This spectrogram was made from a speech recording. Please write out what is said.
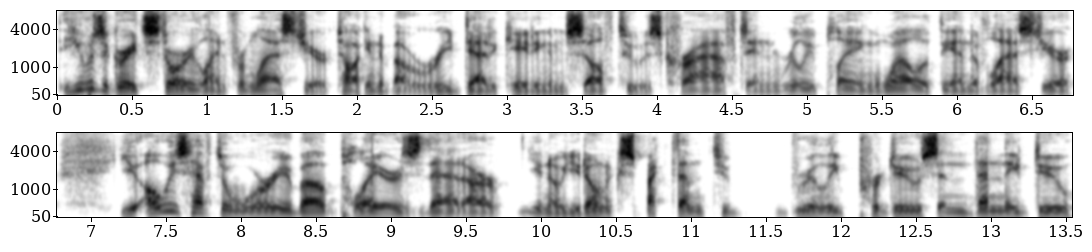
he was a great storyline from last year, talking about rededicating himself to his craft and really playing well at the end of last year. You always have to worry about players that are, you know, you don't expect them to really produce and then they do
